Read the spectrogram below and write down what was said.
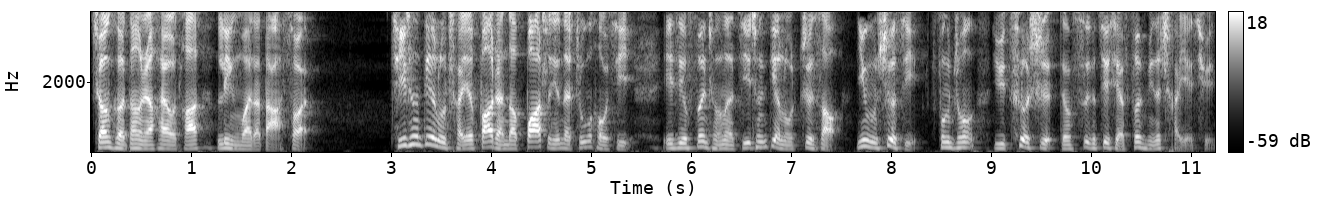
张可当然还有他另外的打算。集成电路产业发展到八十年代中后期，已经分成了集成电路制造、应用设计、封装与测试等四个界限分明的产业群。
